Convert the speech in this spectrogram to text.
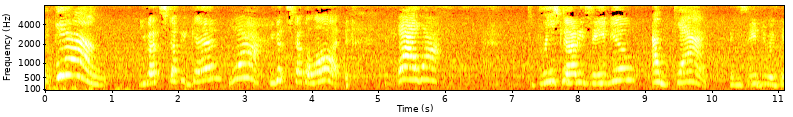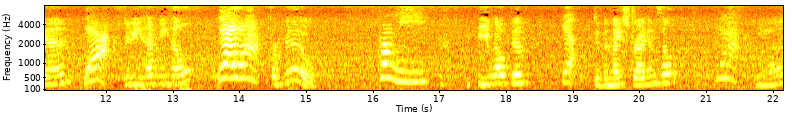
again. You got stuck again? Yeah. You got stuck a lot. Yeah, yeah. Did Prince Daddy save you? Again. He saved you again? Yeah. Did he have any help? Yeah, yeah. From who? From me. You helped him? Yeah. Did the nice dragons help? Yeah. Yeah.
